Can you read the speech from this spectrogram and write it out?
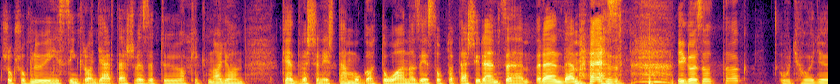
sok-sok női szinkrongyártás vezető, akik nagyon kedvesen és támogatóan az én szoptatási rendszem, rendemhez igazodtak, úgyhogy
